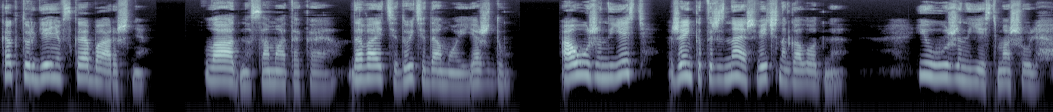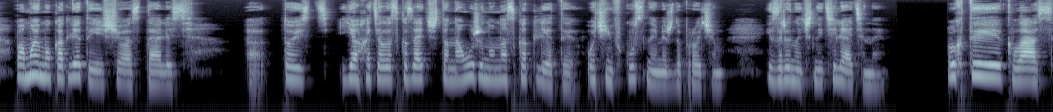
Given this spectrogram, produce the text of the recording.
Как тургеневская барышня». «Ладно, сама такая. Давайте, дуйте домой, я жду». «А ужин есть? Женька, ты же знаешь, вечно голодная». «И ужин есть, Машуль. По-моему, котлеты еще остались. А, то есть, я хотела сказать, что на ужин у нас котлеты, очень вкусные, между прочим, из рыночной телятины». «Ух ты, класс!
